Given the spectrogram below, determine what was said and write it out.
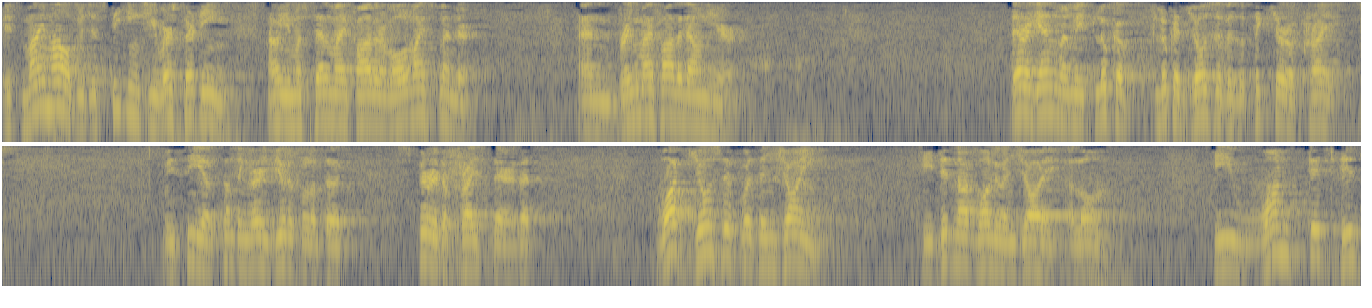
It's my mouth which is speaking to you. Verse 13. Now you must tell my father of all my splendor and bring my father down here. There again, when we look, up, look at Joseph as a picture of Christ, we see something very beautiful of the Spirit of Christ there, that what Joseph was enjoying, he did not want to enjoy alone. He wanted his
